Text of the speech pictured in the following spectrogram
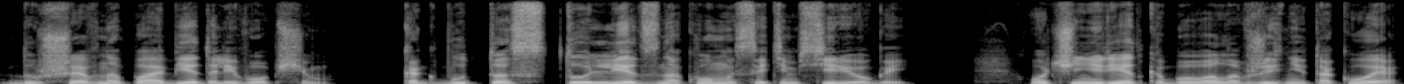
Душевно пообедали в общем. Как будто сто лет знакомы с этим Серегой. Очень редко бывало в жизни такое,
